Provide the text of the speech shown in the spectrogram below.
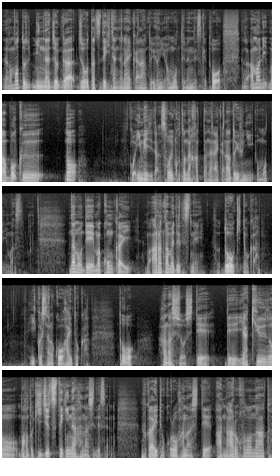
なんかもっとみんなが上達できたんじゃないかなというふうに思ってるんですけどなんかあまりまあ僕のこうイメージではそういうことなかったんじゃないかなというふうに思っています。なので、まあ、今回、まあ、改めてですね同期とか1個下の後輩とかと話をしてで野球の、まあ、本当技術的な話ですよね。深いところを話してあなるほどなと、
